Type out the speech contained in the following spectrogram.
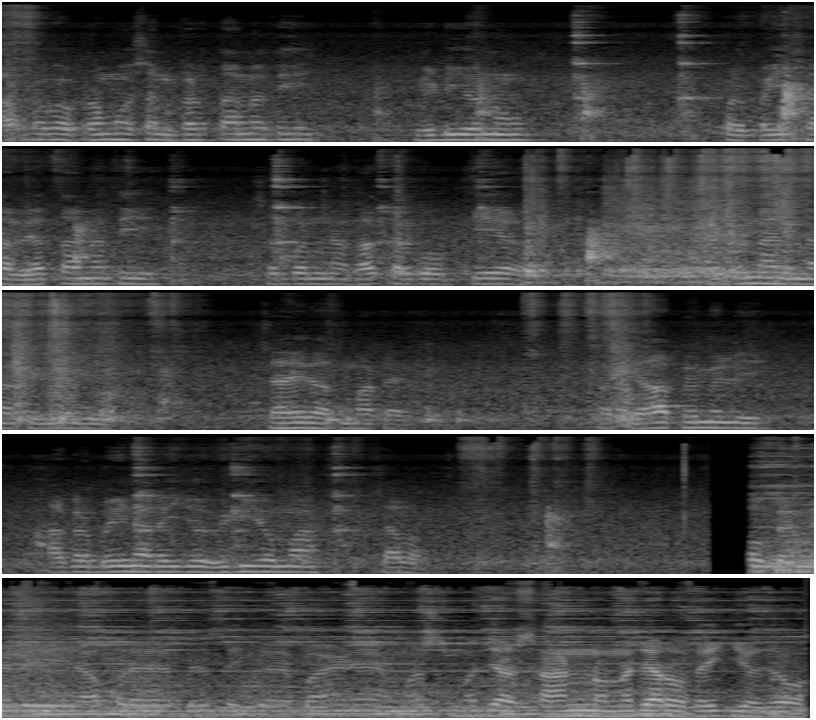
આપણે કોઈ પ્રમોશન કરતા નથી, વિડીયોનું કોઈ પૈસા લેતા નથી, સંબંધના ખાતર કોઈ કે બનાવી નાખી વીડિયો જાહેરાત માટે. બાકી આ ફેમિલી આગળ બન્યા રહીજો વિડીયોમાં. ચાલો. ફેમિલી આપણે બેસી ગયા બાયણે, મસ્ત મજા, સાંજનો નજારો થઈ ગયો, જો.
